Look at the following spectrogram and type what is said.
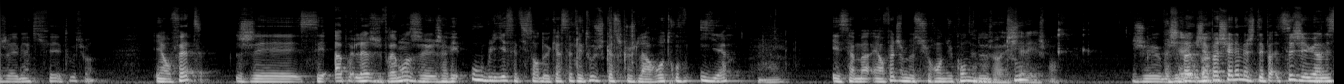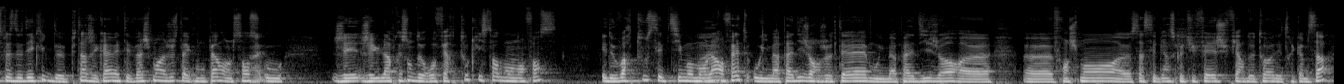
j'avais bien kiffé et tout, tu vois. Et en fait, j'ai, c'est après, là, vraiment, j'avais oublié cette histoire de cassette et tout jusqu'à ce que je la retrouve hier. Et, ça m'a, et en fait, je me suis rendu compte de. Moi, J'aurais tout- chialé, je pense. je- J'ai pas, pas pas chialé, mais j'étais pas. Tu sais, j'ai eu un espèce de déclic de putain, j'ai quand même été vachement injuste avec mon père dans le sens Ouais. où j'ai j'ai eu l'impression de refaire toute l'histoire de mon enfance et de voir tous ces petits moments-là Ouais. en fait où il m'a pas dit genre je t'aime, où il m'a pas dit genre euh, euh, franchement euh, ça c'est bien ce que tu fais, je suis fier de toi, des trucs comme ça,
